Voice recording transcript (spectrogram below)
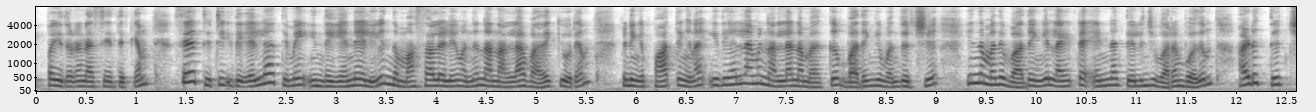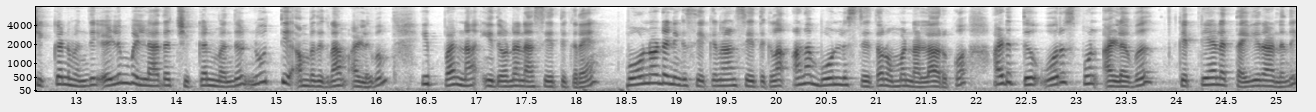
இப்போ இதோட நான் சேர்த்துருக்கேன். சேர்த்துட்டு இது எல்லாத்தையுமே இந்த எண்ணெயிலையும் இந்த மசாலாலையும் வந்து நான் நல்லா வதக்கி விடுறேன். இப்போ நீங்கள் பார்த்தீங்கன்னா இது எல்லாமே நல்லா நமக்கு வதங்கி வந்துருச்சு. இந்த மாதிரி வதங்கி லைட்டாக எண்ணெய் தெளிஞ்சு வரும்போது அடுத்து சிக்கன் வந்து எலும்பு இல்லாத சிக்கன் வந்து நூற்றி ஐம்பது கிராம் அளவும். இப்போ நான் இதோட நான் சேர்த்துக்கிறேன். போனோட நீங்கள் சேர்க்கணும்னு சேர்த்துக்கலாம். ஆனால் போன்லெஸ் சேர்த்தா ரொம்ப நல்லாயிருக்கும் அடுத்து ஒரு ஸ்பூன் அளவு கெட்டியான தயிரானது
